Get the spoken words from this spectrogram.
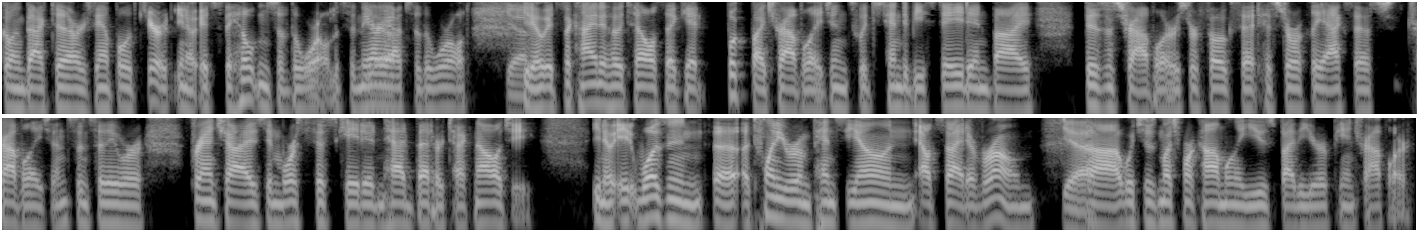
going back to our example with Cured, you know, it's the Hiltons of the world, it's the Marriotts yeah. of the world. Yeah. You know, it's the kind of hotels that get booked by travel agents, which tend to be stayed in by business travelers or folks that historically accessed travel agents, and so they were franchised and more sophisticated and had better technology. You know, it wasn't a, a twenty-room pension outside of Rome, yeah, uh, which is much more commonly used by the European traveler.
